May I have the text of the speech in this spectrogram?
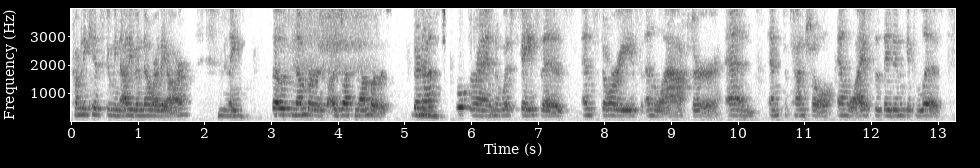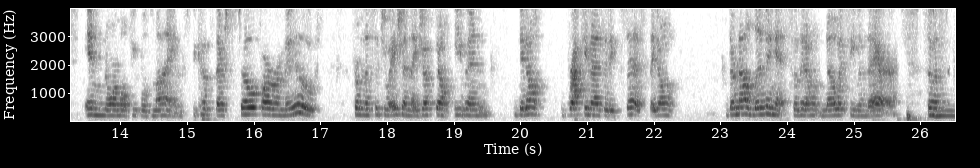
how many kids do we not even know where they are yeah. like those numbers are just numbers they're yeah. not children with faces and stories and laughter and and potential and lives that they didn't get to live in normal people's minds because they're so far removed from the situation. They just don't even they don't recognize it exists. They don't they're not living it so they don't know it's even there. So mm-hmm.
